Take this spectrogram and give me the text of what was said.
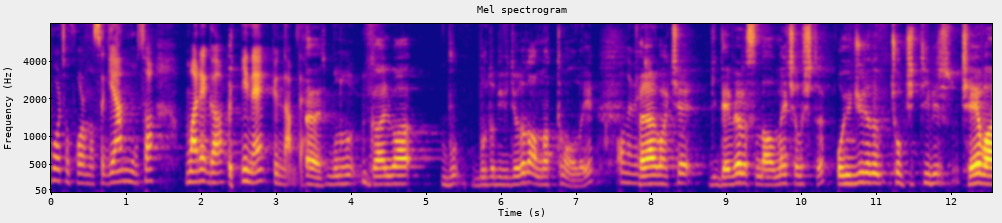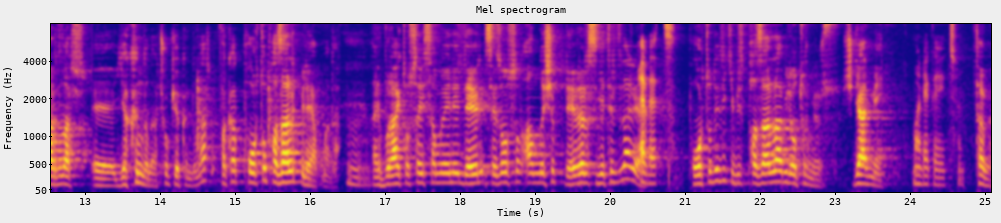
Porto forması giyen Musa Marega yine gündemde. Evet bunu galiba bu, burada bir videoda da anlattım o olayı. Olabilir. Fenerbahçe devre arasında almaya çalıştı. Oyuncuyla da çok ciddi bir şeye vardılar. Ee, yakındılar, çok yakındılar. Fakat Porto pazarlık bile yapmadı. Hmm. Hani Bright Osay Samuel'i devre, sezon sonu anlaşıp devre arası getirdiler ya. Evet. Porto dedi ki biz pazarlığa bile oturmuyoruz. Hiç gelmeyin. Marega için. Tabii.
